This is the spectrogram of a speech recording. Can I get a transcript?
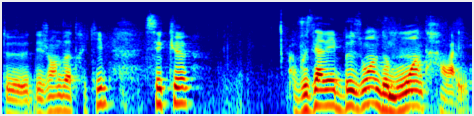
de, des gens de votre équipe, c'est que vous avez besoin de moins travailler.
